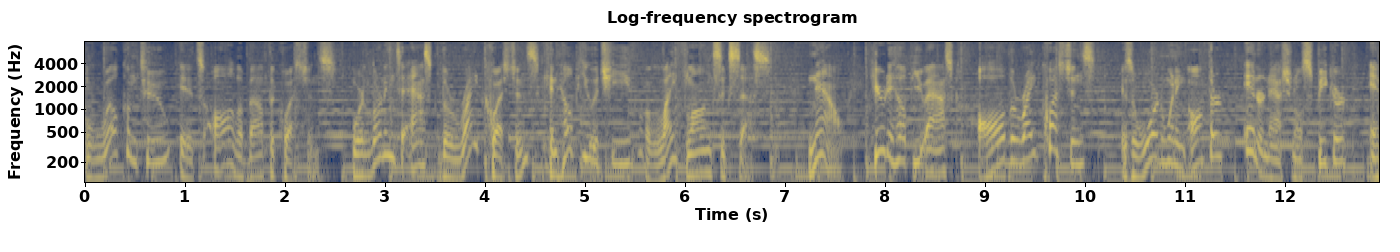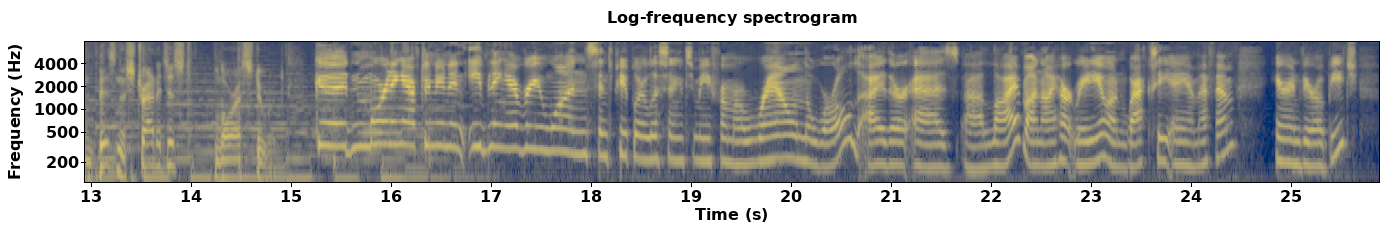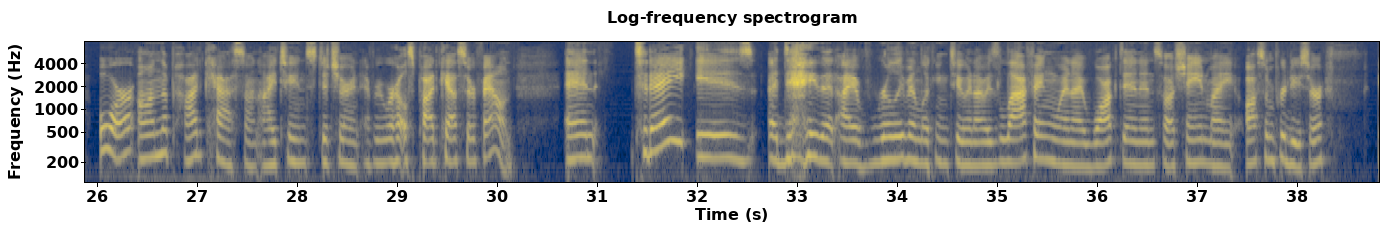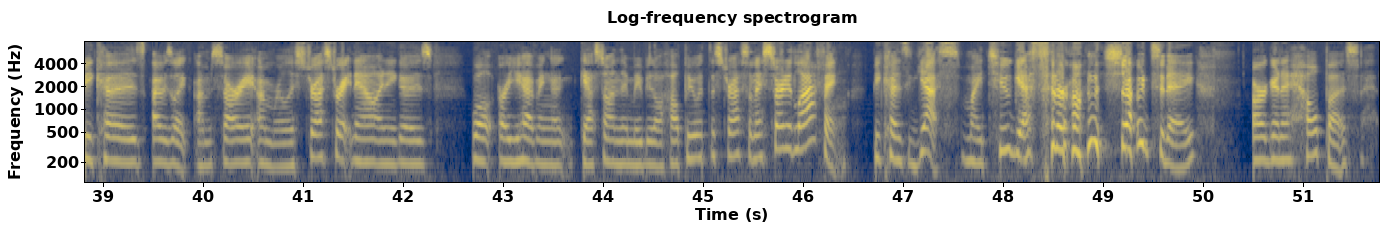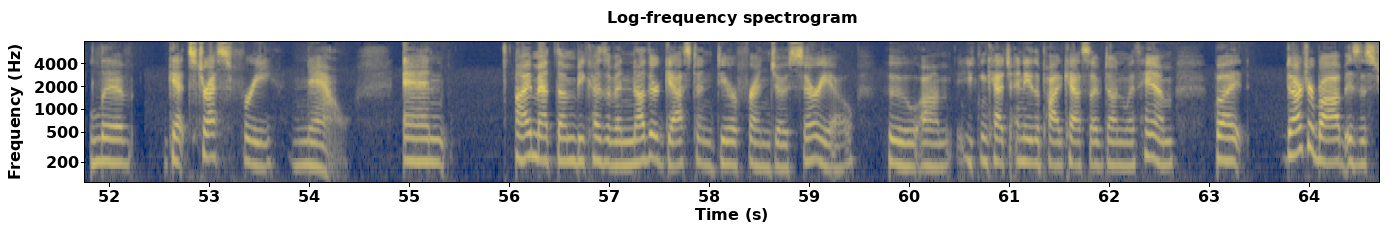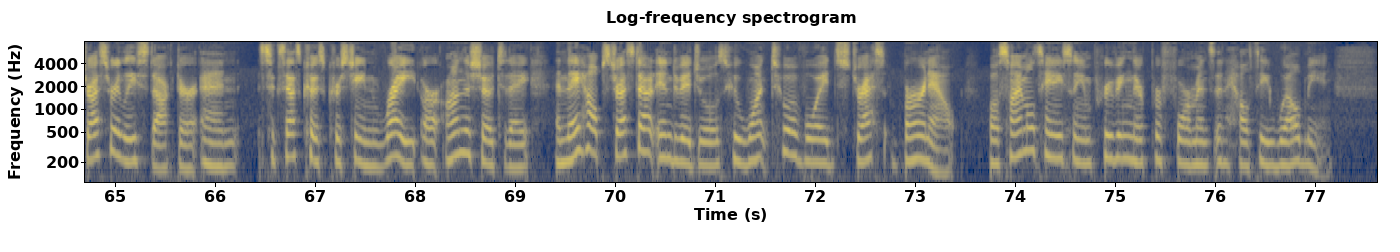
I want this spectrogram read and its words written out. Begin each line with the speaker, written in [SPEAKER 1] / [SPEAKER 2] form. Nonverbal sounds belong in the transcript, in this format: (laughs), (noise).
[SPEAKER 1] Welcome to It's All About the Questions, where learning to ask the right questions can help you achieve lifelong success. Now, here to help you ask all the right questions is award winning author, international speaker, and business strategist Laura Stewart.
[SPEAKER 2] Good morning, afternoon, and evening, everyone. Since people are listening to me from around the world, either as uh, live on iHeartRadio on Waxy AM FM here in Vero Beach, or on the podcast on iTunes, Stitcher, and everywhere else (laughs) podcasts are found. And today is a day (laughs) that I have really been looking to, and I was laughing when I walked in and saw Shane, my awesome producer, because I was like, I'm sorry, I'm really stressed right now. And he goes, Well, are you having a guest on that maybe it'll help you with the stress? And I started laughing because, yes, my two (laughs) guests that are on the show today are going to help us live, get stress free now. And I met them because of another guest and dear friend, Joe Serio, who um, you can catch any of the podcasts I've done with him. But Dr. Bob is a stress release doctor, and Success Coach Christine Wright are on the show today, and they help stressed out individuals who want to avoid stress burnout while simultaneously improving their performance and healthy well being.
